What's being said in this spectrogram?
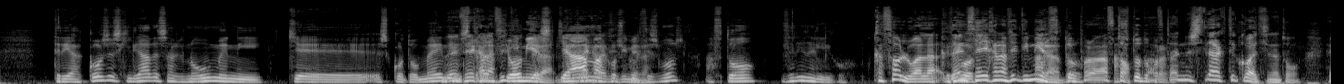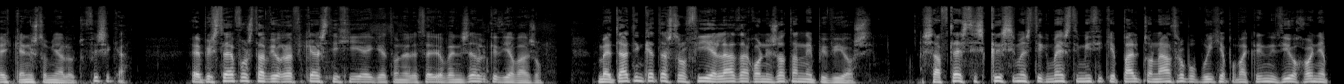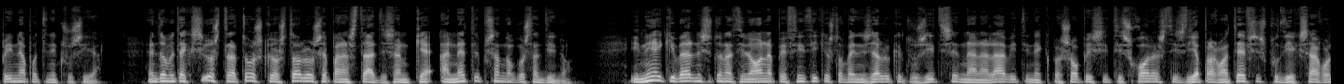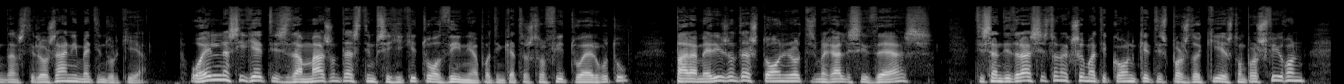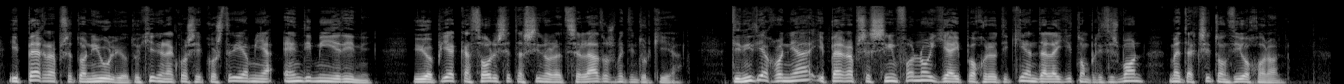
300.000 αγνοούμενοι και σκοτωμένοι Δεν θα είχαν αυτή τη μοίρα. στρατιώτες Δεν και θα είχαν άμαχος αυτή τη μοίρα. πληθυσμός αυτό δεν είναι λίγο. Καθόλου, αλλά Ακριβώς. δεν θα είχαν αυτή τη μοίρα. Αυτό. Το προ- αυτό, Αυτό το αυτό πράγμα. είναι συνταρακτικό έτσι να το έχει κανείς στο μυαλό του. Φυσικά. Επιστρέφω στα βιογραφικά στοιχεία για τον Ελευθέριο Βενιζέλο και διαβάζω. Μετά την καταστροφή η Ελλάδα αγωνιζόταν να επιβιώσει. Σε αυτές τις κρίσιμες στιγμές θυμήθηκε πάλι τον άνθρωπο που είχε απομακρύνει δύο χρόνια πριν από την εξουσία. Εν τω μεταξύ ο στρατός και ο στόλος επαναστάτησαν και ανέτρεψαν τον Κωνσταντίνο. Η νέα κυβέρνηση των Αθηνών απευθύνθηκε στον Βενιζέλο και τους ζήτησε να αναλάβει την εκπροσώπηση της χώρας στις διαπραγματεύσεις που διεξάγονταν στη Λοζάνη με την Τουρκία. Ο Έλληνας ηγέτης, δαμάζοντας την ψυχική του οδύνη από την καταστροφή του έργου του, παραμερίζοντας το όνειρο της μεγάλης ιδέας, τις αντιδράσεις των αξιωματικών και τις προσδοκίες των προσφύγων, υπέγραψε τον Ιούλιο του 1923 μια έντιμη ειρήνη, η οποία καθόρισε τα σύνορα της Ελλάδος με την Τουρκία. Την ίδια χρονιά υπέγραψε σύμφωνο για υποχρεωτική ανταλλαγή των πληθυσμών μεταξύ των δύο χωρών.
